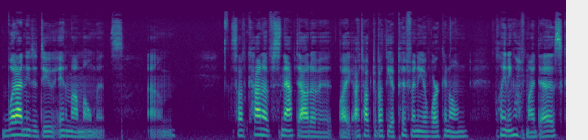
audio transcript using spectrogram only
what I need to do in my moments. Um, so I've kind of snapped out of it. Like, I talked about the epiphany of working on cleaning off my desk.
